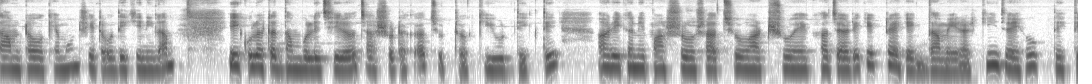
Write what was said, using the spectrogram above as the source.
দামটাও কেমন সেটাও দেখে নিলাম। এই কুলারটার দাম বলেছিল ৳৪০০ ছোট্ট কিউট দেখতে। আর এখানে ৫০০, ৭০০, ৮০০, ১০০০ একেকটা একেক দামের আর কি যাই হোক দেখতে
